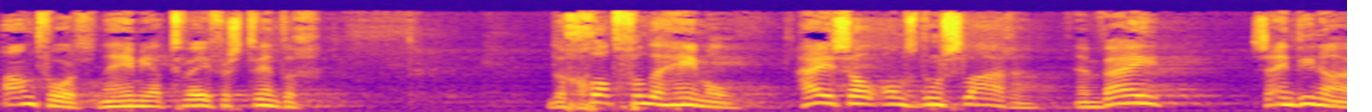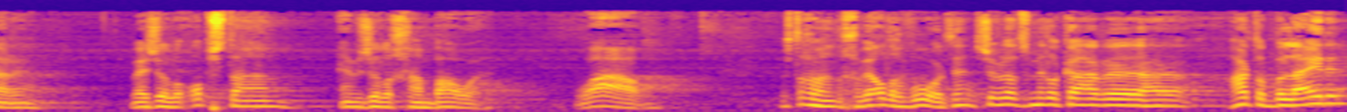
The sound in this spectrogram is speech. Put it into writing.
antwoord. Nehemia 2, vers 20. De God van de hemel, hij zal ons doen slagen en wij zijn dienaren. Wij zullen opstaan en we zullen gaan bouwen. Wauw, dat is toch een geweldig woord. Hè? Zullen we dat met elkaar uh, hardop beleiden?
